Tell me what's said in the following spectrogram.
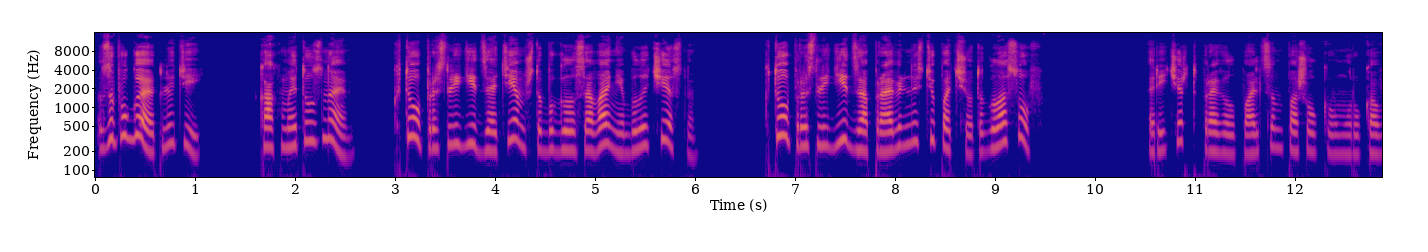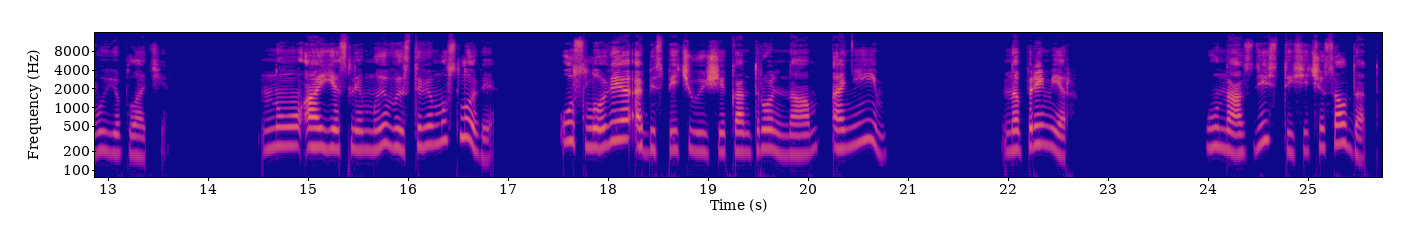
запугают людей? Как мы это узнаем? Кто проследит за тем, чтобы голосование было честным? Кто проследит за правильностью подсчета голосов? Ричард провел пальцем по шелковому рукаву ее платья. «Ну, а если мы выставим условия? Условия, обеспечивающие контроль нам, а не им. Например, у нас здесь тысяча солдат.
